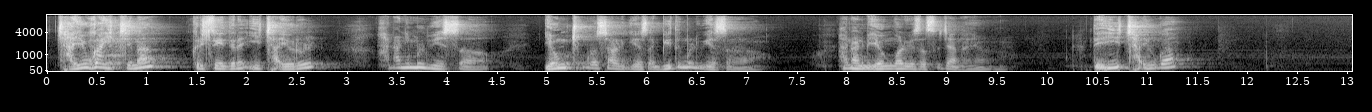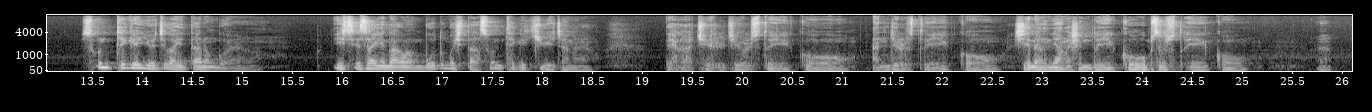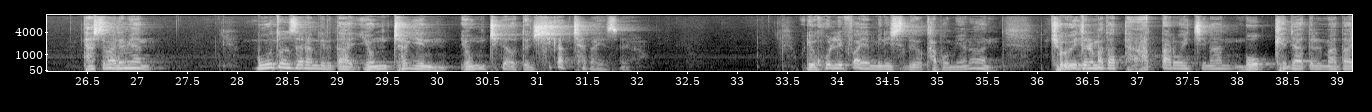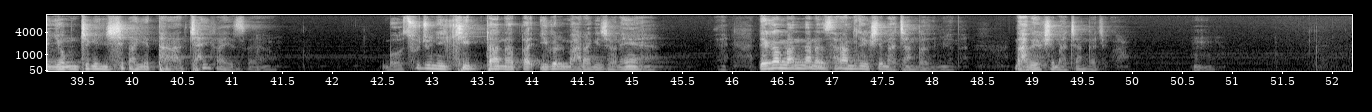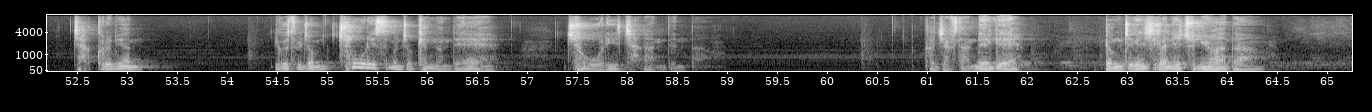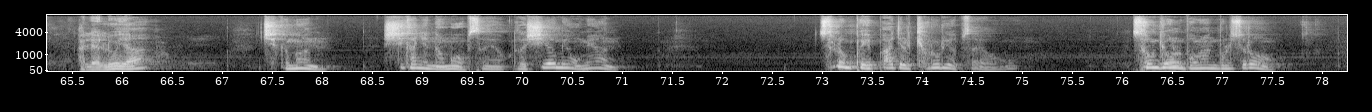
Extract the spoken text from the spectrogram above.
자유가 있지만 그리스도인들은 이 자유를 하나님을 위해서 영적으로 살기 위해서 믿음을 위해서 하나님의 영광을 위해서 쓰잖아요. 근데 이 자유가 선택의 여지가 있다는 거예요 이 세상에 나가면 모든 것이 다 선택의 기회잖아요. 내가 죄를 지을 수도 있고 안 지을 수도 있고 신앙 양심도 있고 없을 수도 있고. 어? 다시 말하면 모든 사람들이 다 영적인 영적인 어떤 시각차가 있어요. 우리 Holy Fire Ministry 가보면은 교회들마다 다 따로 있지만 목회자들마다 영적인 시각이 다 차이가 있어요. 뭐 수준이 깊다 낮다 이걸 말하기 전에 내가 만나는 사람도 역시 마찬가지입니다. 나도 역시 마찬가지고. 음. 자 그러면 이것을 좀 초월했으면 좋겠는데 초월이 잘 안된다. 같이 합시다. 내게 영적인 시간이 중요하다. 할렐루야. 지금은 시간이 너무 없어요. 그래서 시험이 오면 슬럼프에 빠질 겨를이 없어요 성경을 보면 볼수록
